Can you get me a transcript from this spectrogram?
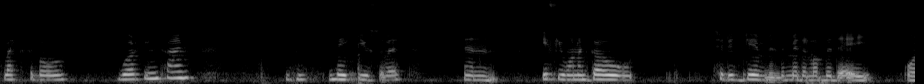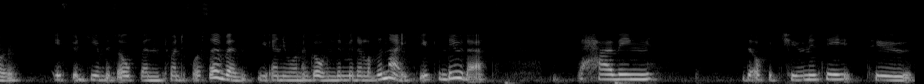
flexible working time make use of it. And if you want to go to the gym in the middle of the day, or if your gym is open 24 7 you, and you want to go in the middle of the night, you can do that. Having the opportunity to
